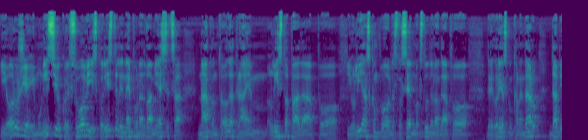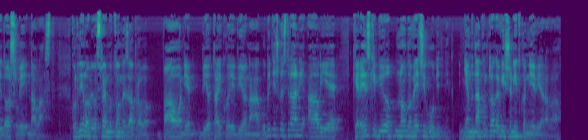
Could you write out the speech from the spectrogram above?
i oružje i municiju koju su ovi iskoristili nepuna dva mjeseca nakon toga, krajem listopada po julijanskom, odnosno 7. studenoga po gregorijanskom kalendaru, da bi došli na vlast. Kornilov je u svemu tome zapravo, pa on je bio taj koji je bio na gubitničkoj strani, ali je Kerenski bio mnogo veći gubitnik. Njemu nakon toga više nitko nije vjerovao.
